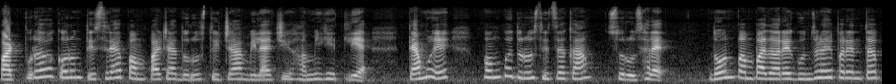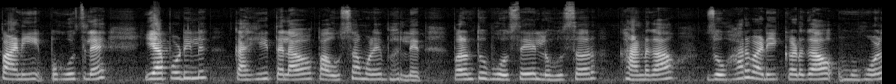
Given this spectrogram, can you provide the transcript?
पाठपुरावा करून तिसऱ्या पंपाच्या दुरुस्तीच्या बिलाची हमी घेतली आहे. त्यामुळे पंप दुरुस्तीचं काम सुरू झालंय. दोन पंपाद्वारे गुंजळेपर्यंत पाणी पोहोचले यापुढील काही तलाव पावसामुळे भरलेत. परंतु भोसे लोहसर खांडगाव जोहारवाडी कडगाव मोहोळ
